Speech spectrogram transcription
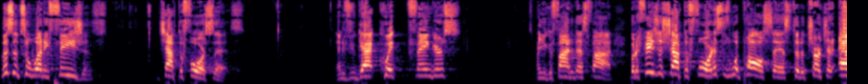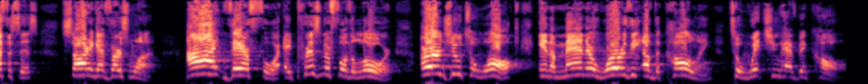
Listen to what Ephesians chapter 4 says. And if you got quick fingers, and you can find it, that's fine. But Ephesians chapter 4, this is what Paul says to the church at Ephesus, starting at verse 1. I, therefore, a prisoner for the Lord, urge you to walk in a manner worthy of the calling to which you have been called.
